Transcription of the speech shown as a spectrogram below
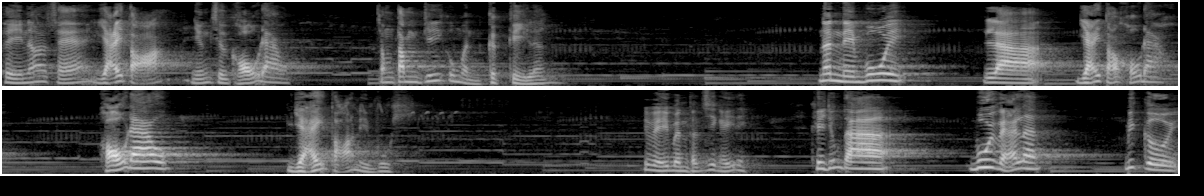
thì nó sẽ giải tỏa những sự khổ đau trong tâm trí của mình cực kỳ lớn. Nên niềm vui là giải tỏa khổ đau. Khổ đau giải tỏa niềm vui quý vị bình tĩnh suy nghĩ đi. Khi chúng ta vui vẻ lên, biết cười,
